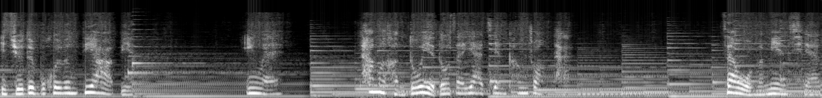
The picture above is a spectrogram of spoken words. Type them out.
也绝对不会问第二遍，因为，他们很多也都在亚健康状态。在我们面前，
